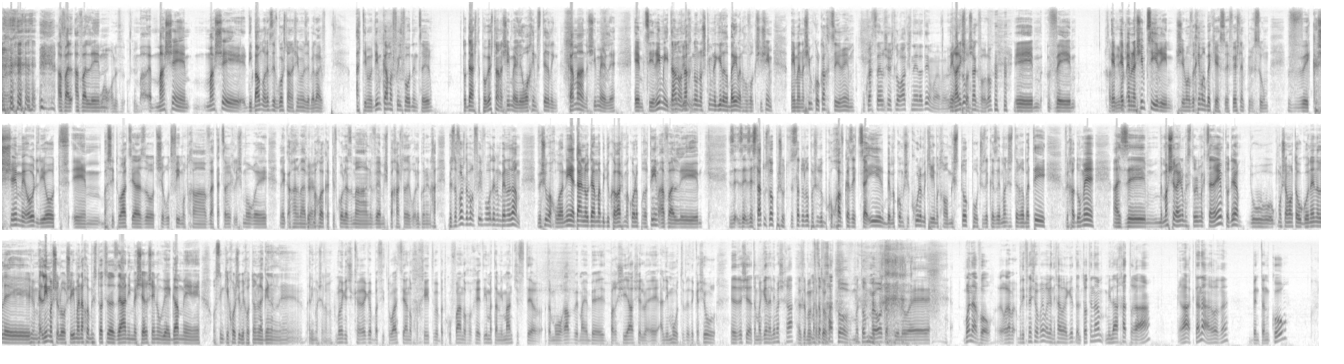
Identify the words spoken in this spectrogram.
אבל, אבל, אה, אוקיי. מה ש... מה שדיברנו על איך זה לפגוש את האנשים הזה בלייב. אתם יודעים כמה פיל פודן צעיר? אתה יודע, כשאתה פוגש את האנשים האלה, או רחים סטרלינג, כמה האנשים האלה, הם צעירים מאיתנו, ילדים. אנחנו נושקים לגיל 40, אנחנו כבר קשישים, הם אנשים כל כך צעירים, הוא כל כך צעיר שיש לו רק שני ילדים. נראה לי. שלושה כבר, לא? אמ, אחד הם, הם. הם אנשים צעירים שמרוויחים הרבה כסף ויש להם פרסום וקשה מאוד להיות um, בסיטואציה הזאת שרודפים אותך ואתה צריך לשמור ככה להביט כן. מאחורי הכתף כל הזמן והמשפחה שלך לגונן לך. בסופו של דבר פיל פורדן הוא בן אדם ושוב אנחנו, אני עדיין לא יודע מה בדיוק קרה שם כל הפרטים אבל uh, זה, זה, זה סטטוס לא פשוט, זה סטטוס לא פשוט, הוא כוכב כזה צעיר במקום שכולם מכירים אותך, או מסטוקפורט שזה כזה מנצ'סטר רבתי וכדומה, אז uh, במה שראינו בסרטונים הקצרים, אתה יודע, הוא, הוא כמו שאמרת, הוא גונן על, אה, על אימא שלו, שאם אנחנו בסיטואציה הזו, אני משער שהיינו אה, גם אה, עושים ככל שביכולתנו להגן על, אה, על אימא שלנו. בוא נגיד שכרגע בסיטואציה הנוכחית ובתקופה הנוכחית, אם אתה ממנצ'סטר, אתה מעורב בפרשייה של אה, אלימות, וזה קשור לזה שאתה מגן על אמא שלך, מצבך טוב. טוב, טוב מאוד אפילו. אה, בוא נעבור. לפני שעוברים, רגע, אני חייב להגיד על טוטנאם, מילה אחת רעה, רעה, קטנה, לא זה, בנטנקור,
